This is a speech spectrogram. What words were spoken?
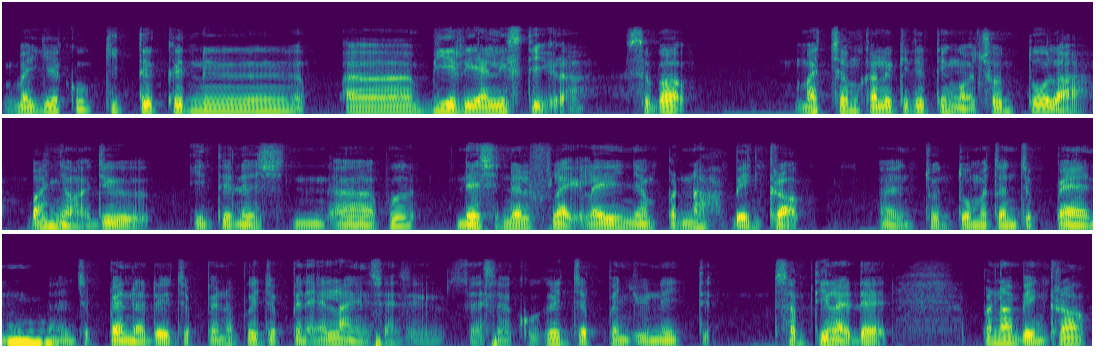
bagi aku kita kena uh, be realistic lah. Sebab macam kalau kita tengok contoh lah, banyak je international uh, apa national flight lain yang pernah bankrupt kan contoh macam Japan hmm. Eh, Japan ada Japan apa Japan Airlines saya saya aku ke Japan United something like that pernah bankrupt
